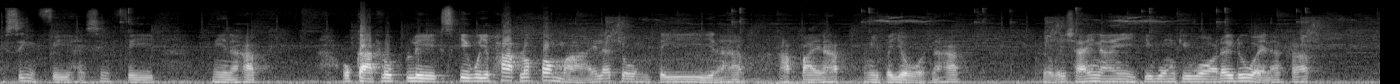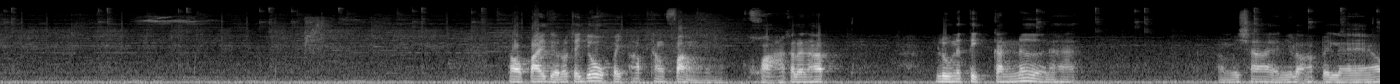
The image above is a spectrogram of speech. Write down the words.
h i s i n g Free h i s i n g Free นี่นะครับ โอกาสหลบหลีก สกิลกายภาพล็อกเป้าหมายและโจมตีนะครับ อัพไปนะครับ มีประโยชน์นะครับ เผื่อไว้ใช้ในกีวงกีวอได้ด้วยนะครับต่อไปเดี๋ยวเราจะโยกไปอัพทางฝั่งขวากันแล้วนะครับ Lunatic Gunner นะฮะไม่ใช่ อันนี้เราอัพไปแล้ว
